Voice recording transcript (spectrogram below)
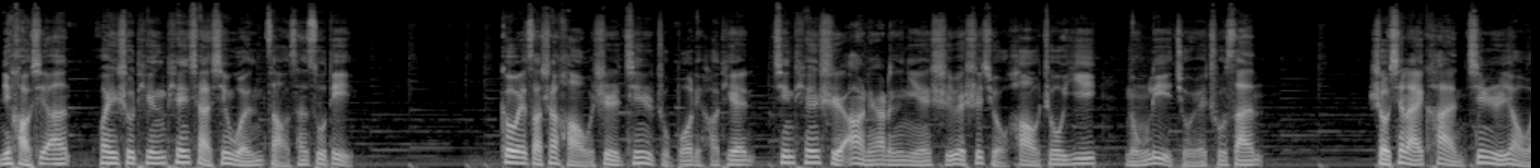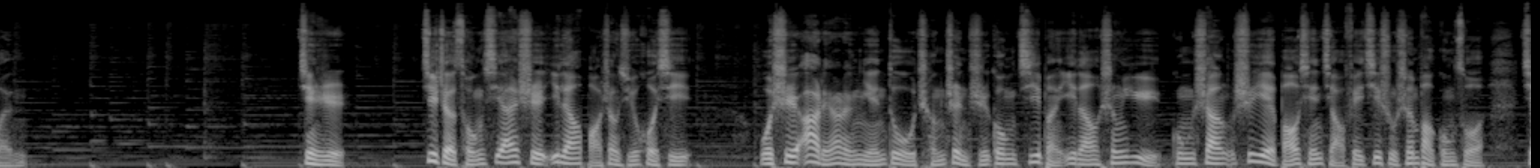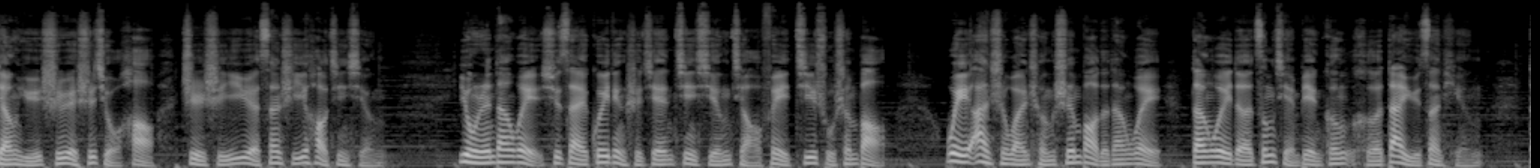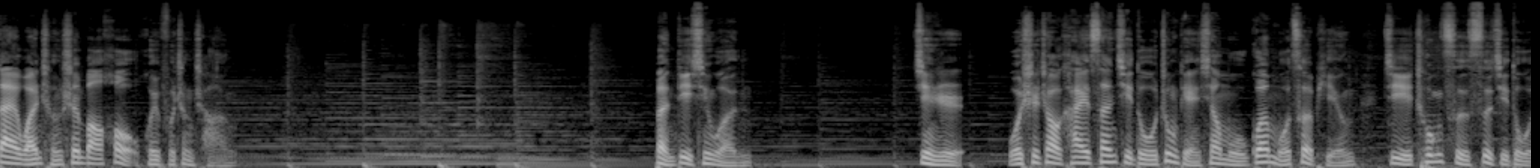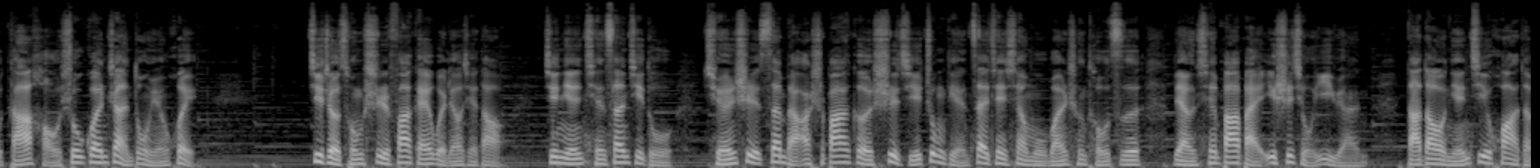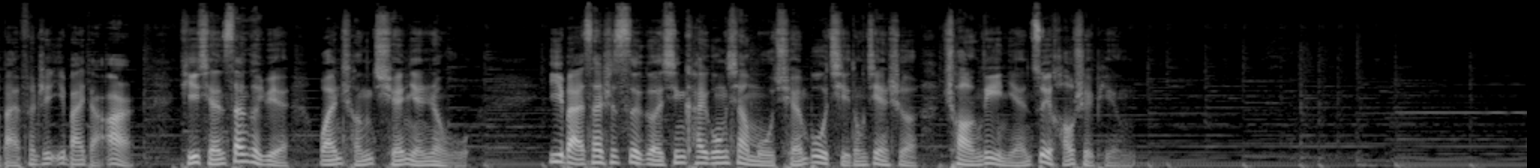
你好，西安，欢迎收听《天下新闻早餐速递》。各位早上好，我是今日主播李昊天。今天是二零二零年十月十九号，周一，农历九月初三。首先来看今日要闻。近日，记者从西安市医疗保障局获悉，我市二零二零年度城镇职工基本医疗生育、工伤、失业保险缴费基数申报工作将于十月十九号至十一月三十一号进行。用人单位需在规定时间进行缴费基数申报，未按时完成申报的单位，单位的增减变更和待遇暂停，待完成申报后恢复正常。本地新闻。近日，我市召开三季度重点项目观摩测评暨冲刺四季度打好收官战动员会。记者从市发改委了解到。今年前三季度，全市三百二十八个市级重点在建项目完成投资两千八百一十九亿元，达到年计划的百分之一百点二，提前三个月完成全年任务。一百三十四个新开工项目全部启动建设，创历年最好水平。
